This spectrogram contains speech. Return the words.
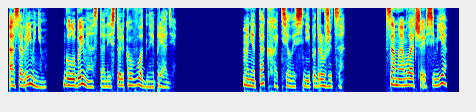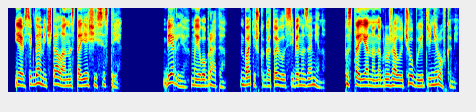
а со временем голубыми остались только водные пряди. Мне так хотелось с ней подружиться. Самая младшая в семье, я всегда мечтала о настоящей сестре. Берли, моего брата, батюшка готовил себе на замену. Постоянно нагружал учебой и тренировками.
